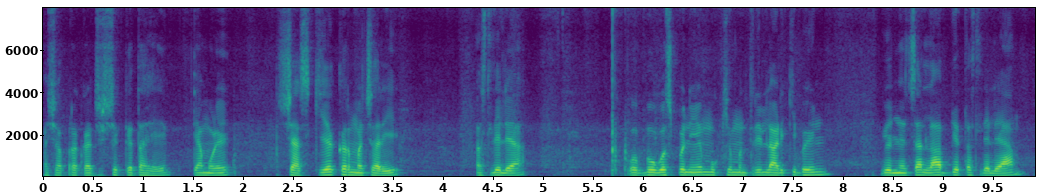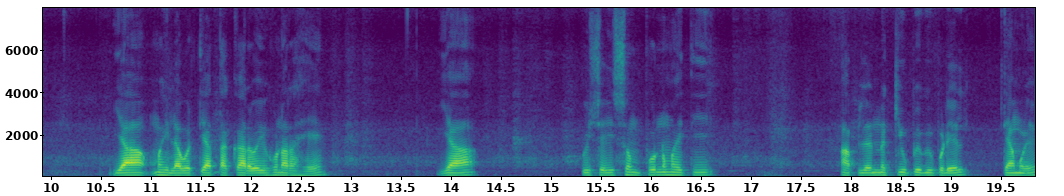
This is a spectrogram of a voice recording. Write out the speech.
अशा प्रकारची शक्यता आहे. त्यामुळे शासकीय कर्मचारी असलेल्या व बोगसपणे मुख्यमंत्री लाडकी बहीण योजनेचा लाभ घेत असलेल्या या महिलावरती आता कारवाई होणार आहे. या विषयी संपूर्ण माहिती आपल्याला नक्की उपयोगी पडेल. त्यामुळे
